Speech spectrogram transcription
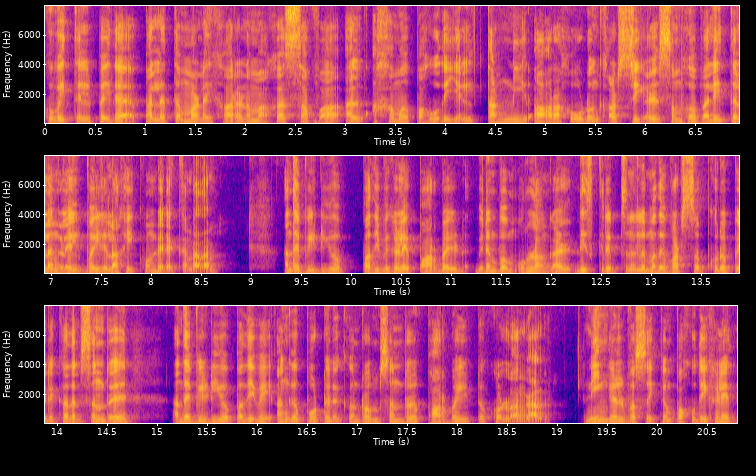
குவைத்தில் பெய்த பலத்த மழை காரணமாக சஃபா அல் அகம பகுதியில் தண்ணீர் ஆறாக ஓடும் காட்சிகள் சமூக வலைத்தளங்களில் வைரலாகி கொண்டிருக்கின்றன. அந்த வீடியோ பதிவுகளை பார்வையிட விரும்பும் உள்ளங்கள் டிஸ்கிரிப்ஷனில் எமது வாட்ஸ்அப் குரூப் இருக்கு அதில் சென்று அந்த வீடியோ பதிவை அங்கே போட்டிருக்கின்றோம் சென்று பார்வையிட்டு கொள்ளுங்கள். நீங்கள் வசிக்கும் பகுதிகளில்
